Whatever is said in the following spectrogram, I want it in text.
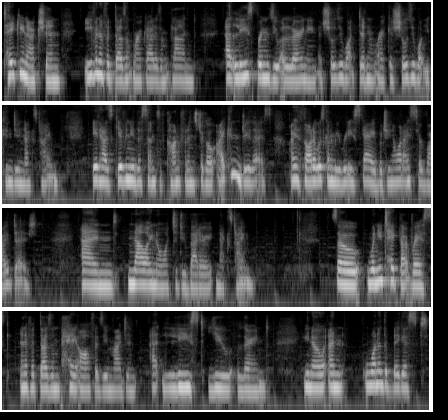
Taking action, even if it doesn't work out as planned, at least brings you a learning. It shows you what didn't work, it shows you what you can do next time. It has given you the sense of confidence to go, I can do this. I thought it was going to be really scary, but you know what? I survived it. And now I know what to do better next time. So when you take that risk, and if it doesn't pay off as you imagined, at least you learned, you know. And one of the biggest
